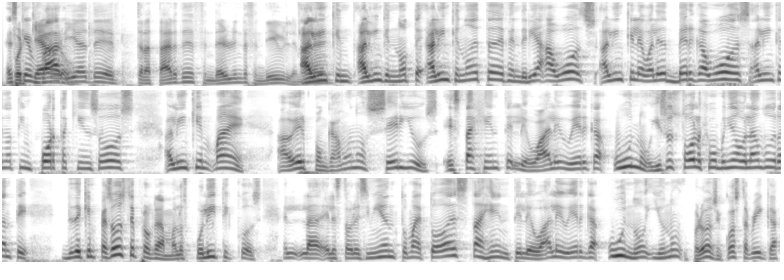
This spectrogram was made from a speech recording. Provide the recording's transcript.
Es ¿Por que qué raro. habría de tratar de defender lo indefendible? Alguien que, alguien, que no te, alguien que no te defendería a vos, alguien que le vale verga a vos, alguien que no te importa quién sos, alguien que, mae, a ver, pongámonos serios, esta gente le vale verga uno, y eso es todo lo que hemos venido hablando durante, desde que empezó este programa, los políticos, el, establecimiento, mae, toda esta gente le vale verga uno, y uno, por lo menos en Costa Rica,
